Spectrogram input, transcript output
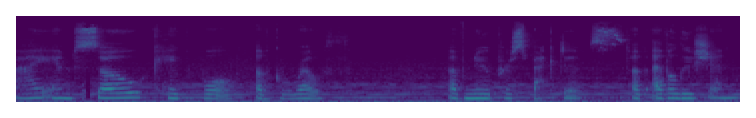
I am so capable of growth, of new perspectives, of evolution.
